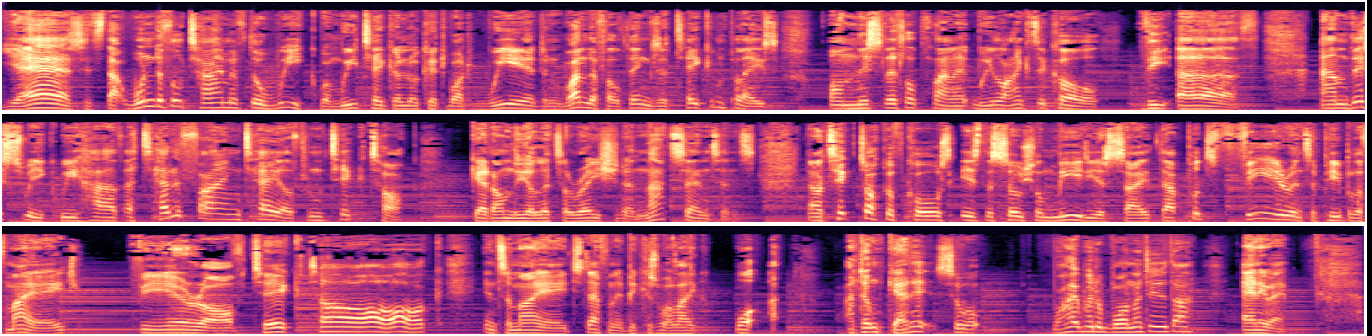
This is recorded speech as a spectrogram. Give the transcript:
Yes, it's that wonderful time of the week when we take a look at what weird and wonderful things have taken place on this little planet we like to call the Earth. And this week we have a terrifying tale from TikTok. Get on the alliteration in that sentence. Now, TikTok, of course, is the social media site that puts fear into people of my age. Fear of TikTok into my age, definitely, because we're like, what? I don't get it. So, why would I want to do that? Anyway.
